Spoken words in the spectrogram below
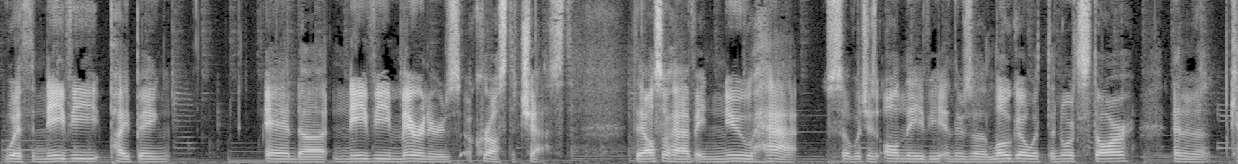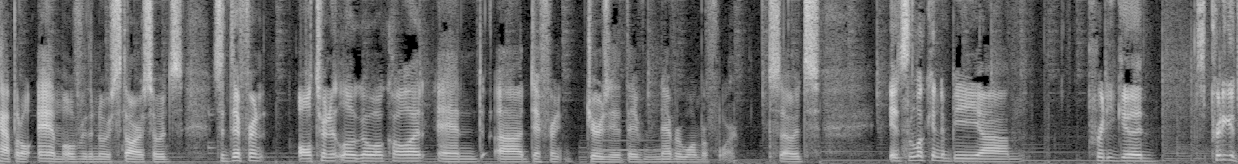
With navy piping and uh, navy Mariners across the chest. They also have a new hat, so which is all navy, and there's a logo with the North Star and a capital M over the North Star. So it's it's a different alternate logo, I'll call it, and a different jersey that they've never worn before. So it's it's looking to be um, pretty good. It's pretty good,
